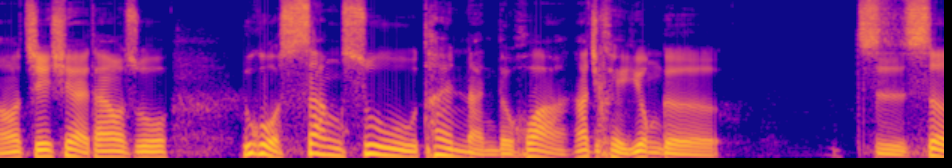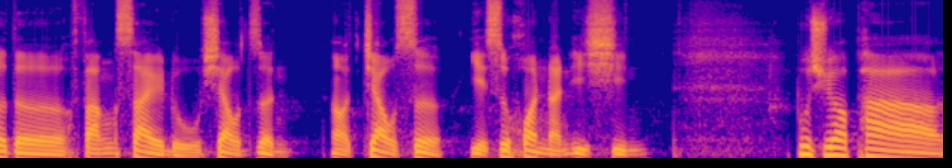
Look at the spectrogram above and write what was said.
然后接下来他要说，如果上述太难的话，那就可以用个紫色的防晒乳校正哦，校色也是焕然一新，不需要怕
